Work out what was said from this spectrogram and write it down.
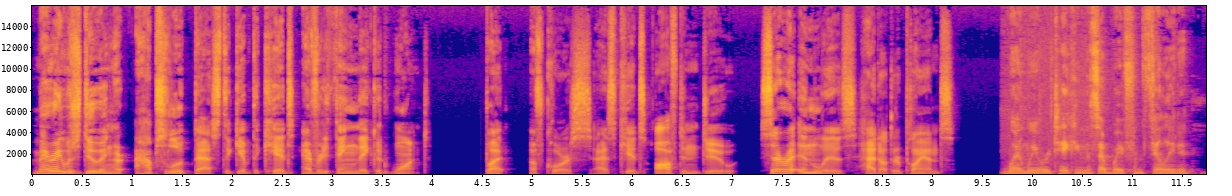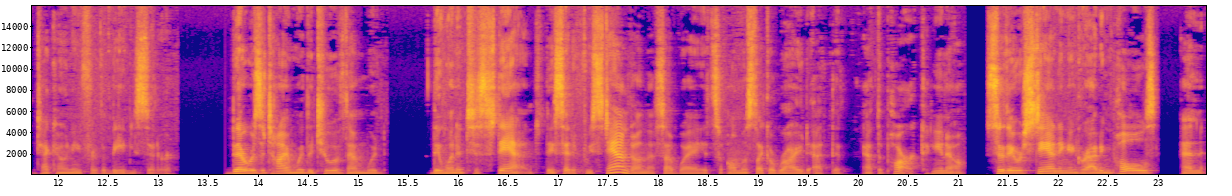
Mary was doing her absolute best to give the kids everything they could want. But, of course, as kids often do, Sarah and Liz had other plans. when we were taking the subway from Philly to Tacony for the babysitter, there was a time where the two of them would they wanted to stand. They said if we stand on the subway, it's almost like a ride at the at the park, you know. So they were standing and grabbing poles and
